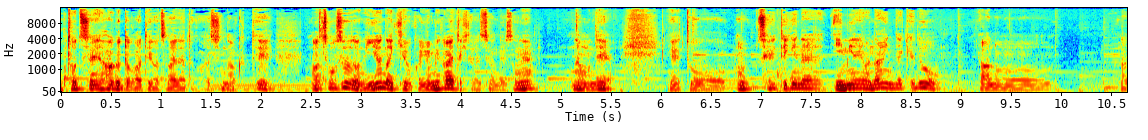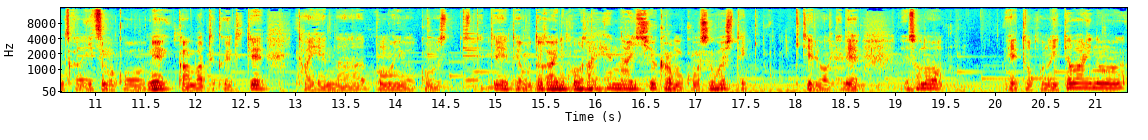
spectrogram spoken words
突然ハグとか手をつないだとかしなくて、まあ、そうすると、ね、嫌な記憶が蘇ってきたりするんですよね。なので、えーと、性的な意味合いはないんだけどあのなんですかいつもこうね頑張ってくれてて大変な思いをこうしててでお互いにこう大変な1週間をこう過ごしてきてるわけででその、えーと、このいたわりの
